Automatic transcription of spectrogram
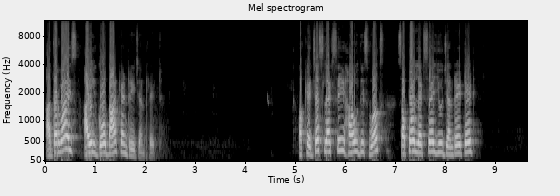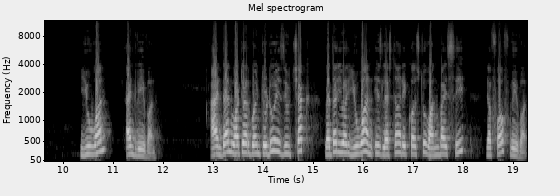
otherwise I will go back and regenerate. Okay, just let us see how this works. Suppose let us say you generated u1 and v1 and then what you are going to do is you check whether your u1 is less than or equals to 1 by c f of v1.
